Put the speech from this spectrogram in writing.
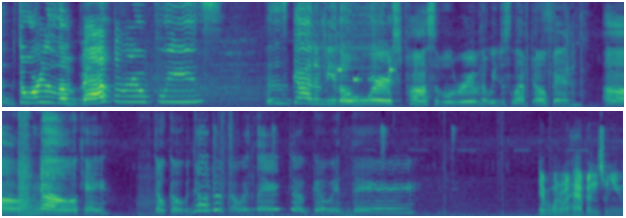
the door to the bathroom, please? This has gotta be the worst possible room that we just left open. Oh, no. Okay. Don't go. No, don't go in there. Don't go in there. You ever wonder what happens when you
